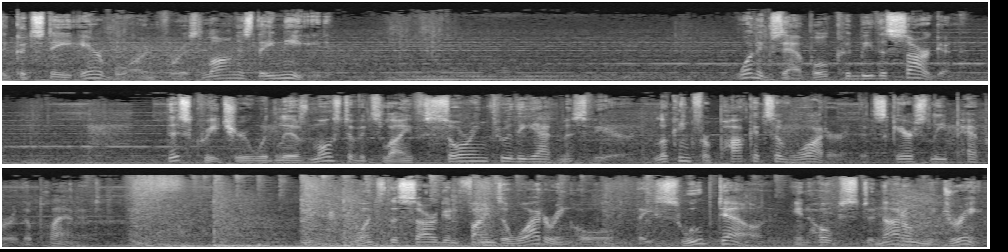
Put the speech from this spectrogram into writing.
that could stay airborne for as long as they need one example could be the sargon. This creature would live most of its life soaring through the atmosphere, looking for pockets of water that scarcely pepper the planet. Once the sargon finds a watering hole, they swoop down in hopes to not only drink,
